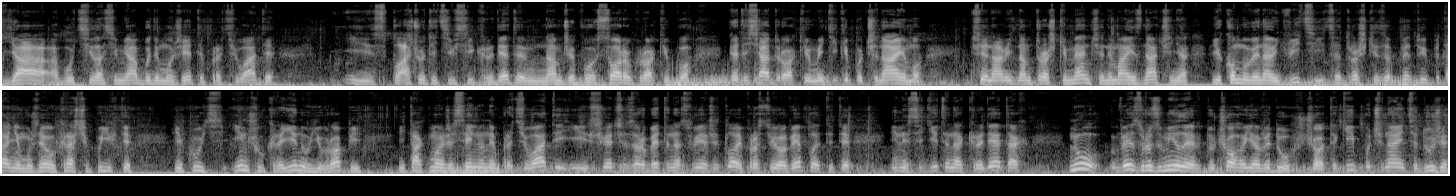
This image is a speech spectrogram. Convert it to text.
я або ціла сім'я будемо жити, працювати і сплачувати ці всі кредити, нам вже по 40 років, по 50 років, ми тільки починаємо. Чи навіть нам трошки менше, немає значення, в якому ви навіть віці, і це трошки запитує питання, можливо, краще поїхати в якусь іншу країну в Європі і так може сильно не працювати і швидше заробити на своє житло і просто його виплатити і не сидіти на кредитах. Ну, ви зрозуміли, до чого я веду, що такий починається дуже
